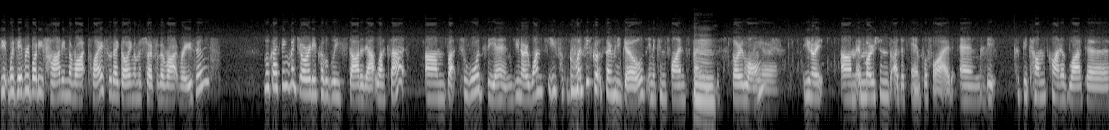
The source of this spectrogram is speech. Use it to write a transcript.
did, was everybody's heart in the right place? Were they going on the show for the right reasons? Look, I think majority probably started out like that. Um, but towards the end, you know, once you've once you've got so many girls in a confined space for so long, Yeah. you know, um, emotions are just amplified, and it becomes kind of like a.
